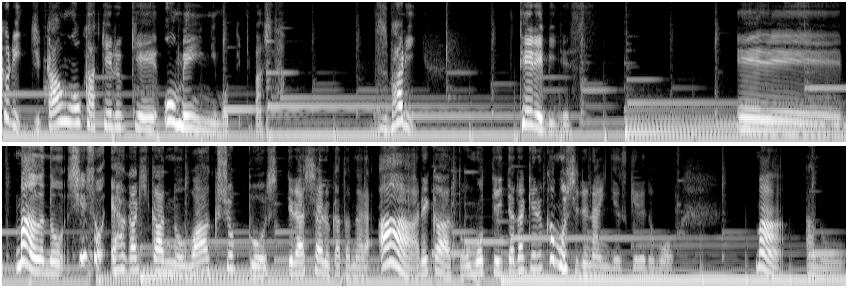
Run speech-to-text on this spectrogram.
くり時間をかける系をメインに持ってきました。ズバリテレビです。えー、まああの新装絵はがき館のワークショップを知ってらっしゃる方ならあああれかと思っていただけるかもしれないんですけれどもまああの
